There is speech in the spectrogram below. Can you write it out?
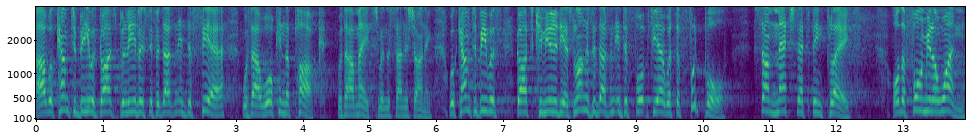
I will come to be with God's believers if it doesn't interfere with our walk in the park with our mates when the sun is shining. We'll come to be with God's community as long as it doesn't interfere with the football, some match that's being played, or the Formula One.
